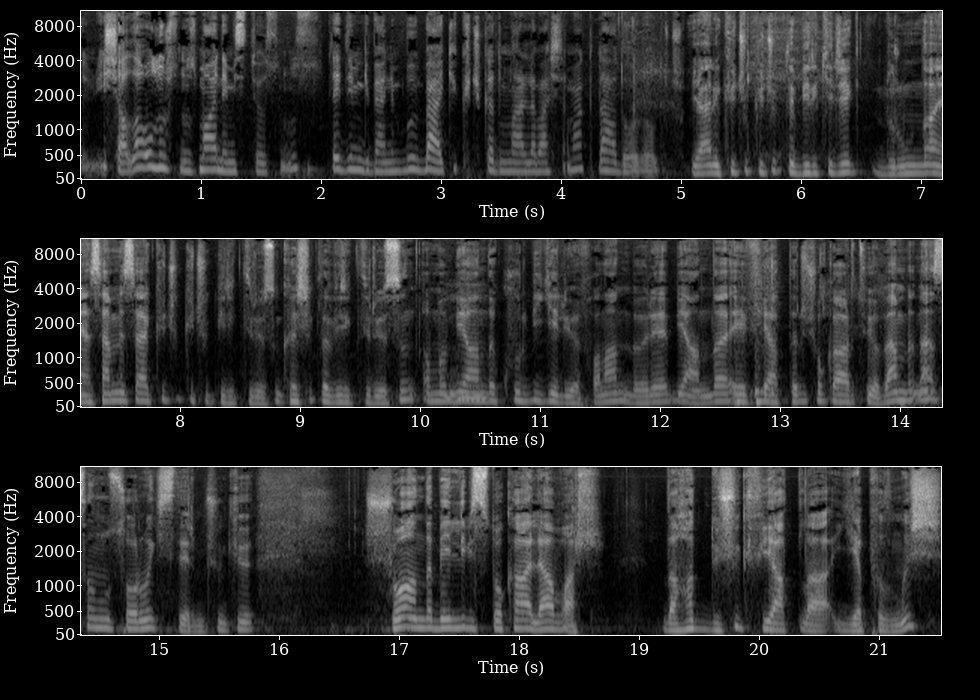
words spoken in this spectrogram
inşallah olursunuz madem istiyorsunuz. Dediğim gibi hani bu belki küçük adımlarla başlamak daha doğru olur. Yani küçük küçük de birikecek durumdan ya sen mesela küçük küçük biriktiriyorsun kaşıkla biriktiriyorsun ama bir anda kur bir geliyor falan böyle bir anda ev fiyatları çok artıyor. Ben ben sana bunu sormak isterim çünkü şu anda belli bir stok hala var. Daha düşük fiyatla yapılmış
